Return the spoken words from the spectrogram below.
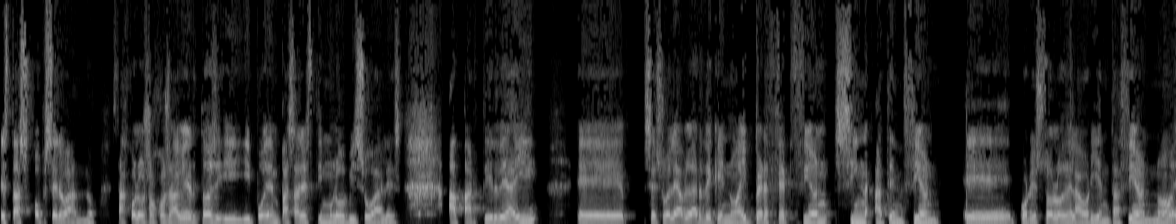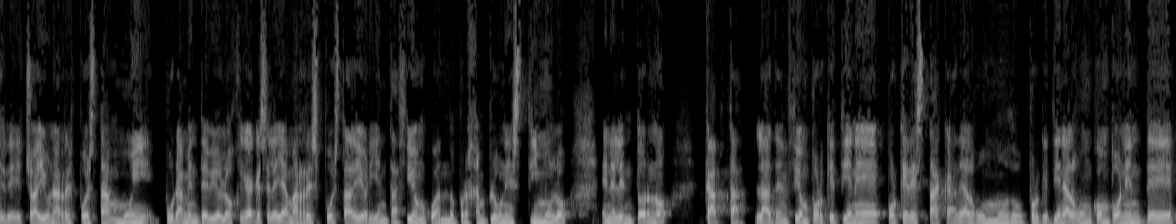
estás observando. Estás con los ojos abiertos y, pueden pasar estímulos visuales. A partir de ahí, eh, se suele hablar de que no hay percepción sin atención. Eh, por eso lo de la orientación, ¿no? De hecho, hay una respuesta muy puramente biológica que se le llama respuesta de orientación, cuando, por ejemplo, un estímulo en el entorno capta la atención porque tiene, porque destaca de algún modo, porque tiene algún componente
